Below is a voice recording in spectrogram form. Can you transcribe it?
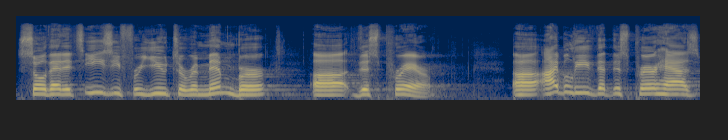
so that it's easy for you to remember uh, this prayer. Uh, I believe that this prayer has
